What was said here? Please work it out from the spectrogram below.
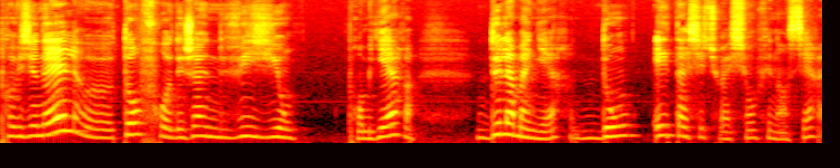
Provisionnel t'offre déjà une vision première de la manière dont est ta situation financière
